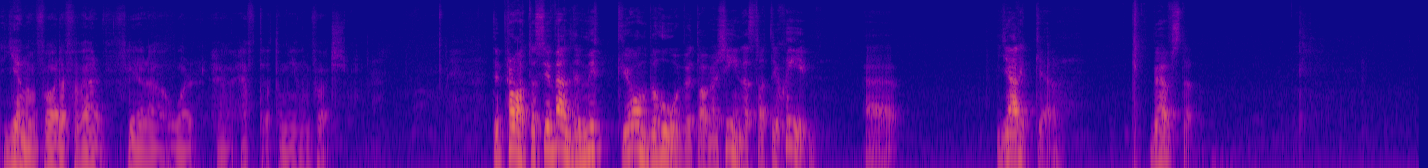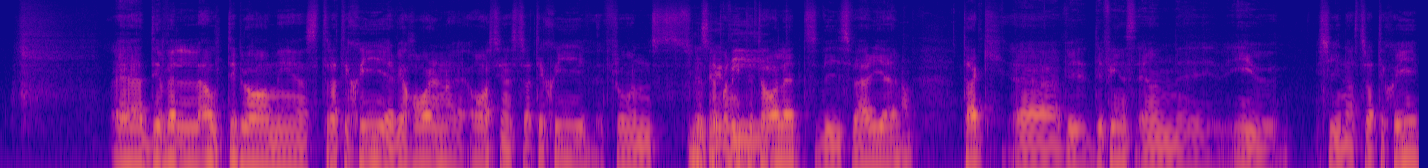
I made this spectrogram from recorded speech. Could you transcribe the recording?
genomförda förvärv flera år eh, efter att de genomförts. Det pratas ju väldigt mycket om behovet av en Kina-strategi. Eh, Jerker, behövs det? Eh, Det är väl alltid bra med strategier. Vi har en Asienstrategi från slutet på vi- 90-talet. Vi i Sverige. Ja. Tack. Eh, Det finns en eh, EU-Kina-strategi.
